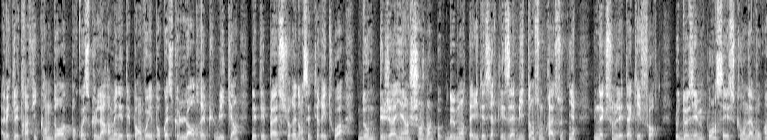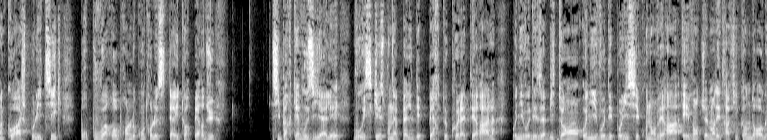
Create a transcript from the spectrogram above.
avec les trafiquants de drogue Pourquoi est-ce que l'armée n'était pas envoyée Pourquoi est-ce que l'ordre républicain n'était pas assuré dans ces territoires? Donc déjà, il y a un changement de mentalité, c'est-à-dire que les habitants sont prêts à soutenir une action de l'État qui est forte. Le deuxième point, c'est est-ce qu'on a un courage politique pour pouvoir reprendre le contrôle de ces territoires perdus? Si par cas vous y allez, vous risquez ce qu'on appelle des pertes collatérales au niveau des habitants, au niveau des policiers qu'on enverra et éventuellement des trafiquants de drogue.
